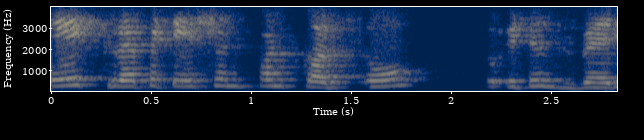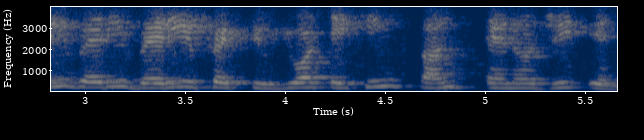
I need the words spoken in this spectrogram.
એક રેપિટેશન પણ કરશો, તો it is very very very effective you are taking sun's energy in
